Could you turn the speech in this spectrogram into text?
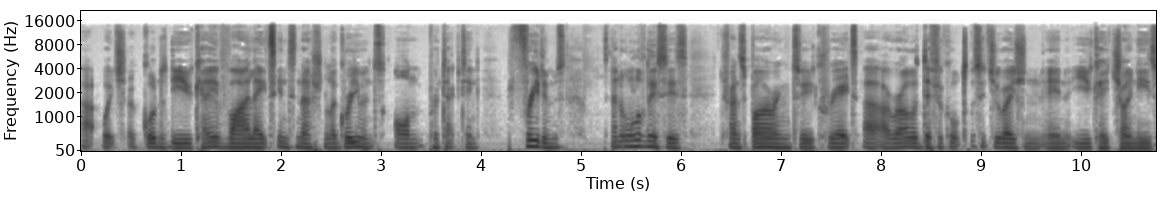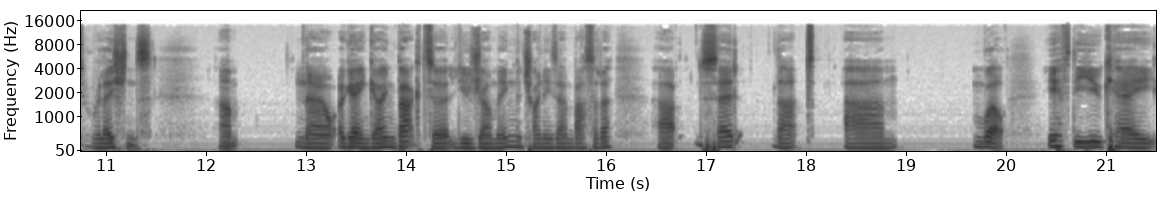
uh, which, according to the UK, violates international agreements on protecting freedoms. And all of this is transpiring to create a, a rather difficult situation in UK Chinese relations. Um, now, again, going back to Liu Xiaoming, the Chinese ambassador, uh, said that, um, well, if the UK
